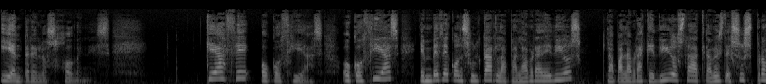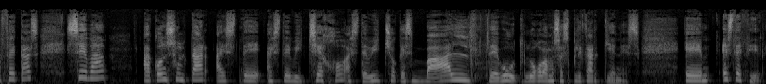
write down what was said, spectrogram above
y entre los jóvenes. ¿Qué hace Ococías? Ococías, en vez de consultar la palabra de Dios, la palabra que Dios da a través de sus profetas, se va a consultar a este, a este bichejo, a este bicho que es Baal Zebut. Luego vamos a explicar quién es. Eh, es decir,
